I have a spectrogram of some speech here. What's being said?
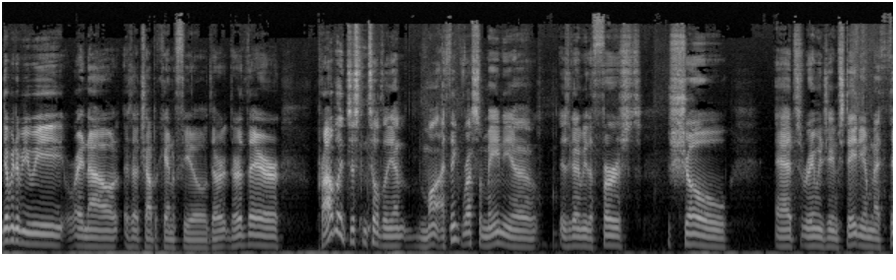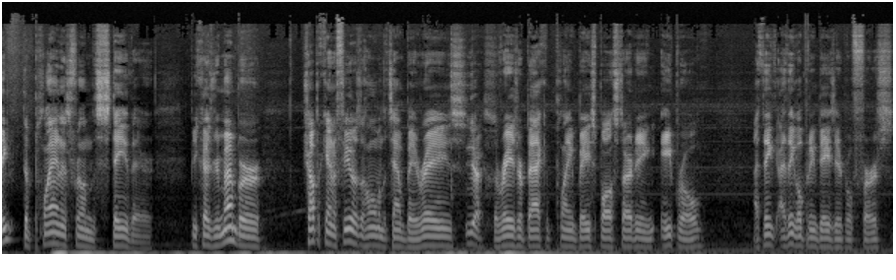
WWE right now is at Tropicana Field. They're they're there probably just until the end of the month. I think WrestleMania is gonna be the first show at Raymond James Stadium, and I think the plan is for them to stay there because remember, Tropicana Field is the home of the Tampa Bay Rays. Yes. the Rays are back playing baseball starting April. I think I think opening day is April first.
